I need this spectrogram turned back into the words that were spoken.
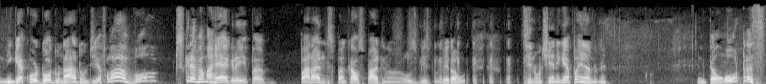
ninguém acordou do nada um dia e falou: ah, vou escrever uma regra aí para parar de espancar os padres, os bispos no meio da rua, se não tinha ninguém apanhando, né? Então, outras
